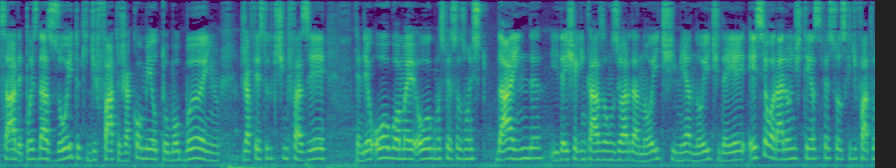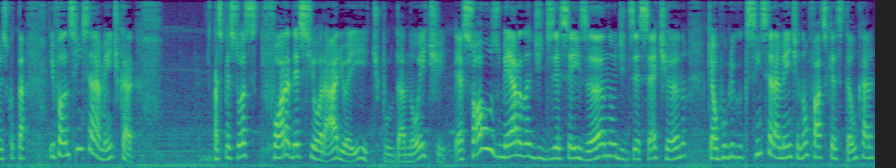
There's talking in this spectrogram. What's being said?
Sei lá, depois das 8 que de fato já comeu, tomou banho, já fez tudo que tinha que fazer entendeu? Ou, alguma, ou algumas pessoas vão estudar ainda, e daí chega em casa 11 horas da noite, meia-noite, daí esse é o horário onde tem as pessoas que de fato vão escutar. E falando sinceramente, cara, as pessoas fora desse horário aí, tipo, da noite, é só os merda de 16 anos, de 17 anos, que é um público que, sinceramente, não faço questão, cara.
